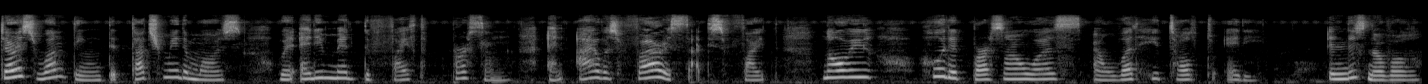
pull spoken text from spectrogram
There is one thing that touched me the most when Eddie met the fifth person, and I was very satisfied knowing who that person was and what he told to Eddie. In this novel,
